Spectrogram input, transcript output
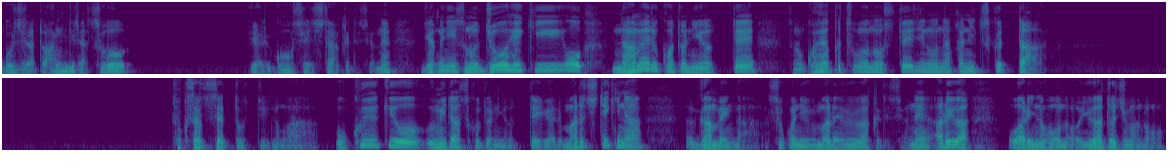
ゴジラとアンギラスをわゆる合成したわけですよね逆にその城壁を舐めることによってその500坪のステージの中に作った特撮セットっていうのが奥行きを生み出すことによっていわゆるマルチ的な画面がそこに生まれるわけですよね。あるいは終わりの方の岩戸島の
